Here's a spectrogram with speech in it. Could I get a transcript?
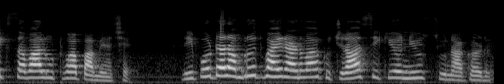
એક સવાલ ઉઠવા પામ્યા છે. Reporter Amrutbhai Ranva, Gujarat secure news, Junagadh.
